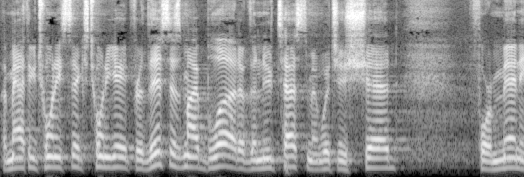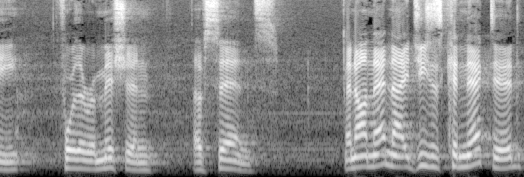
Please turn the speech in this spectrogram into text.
But Matthew 26, 28, for this is my blood of the New Testament, which is shed for many for the remission of sins. And on that night, Jesus connected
